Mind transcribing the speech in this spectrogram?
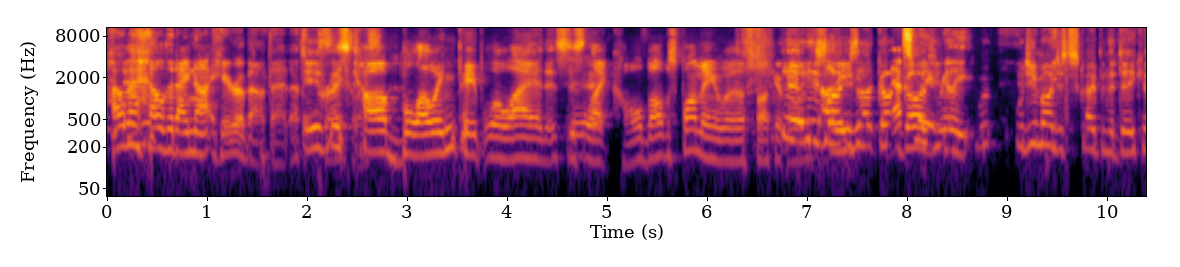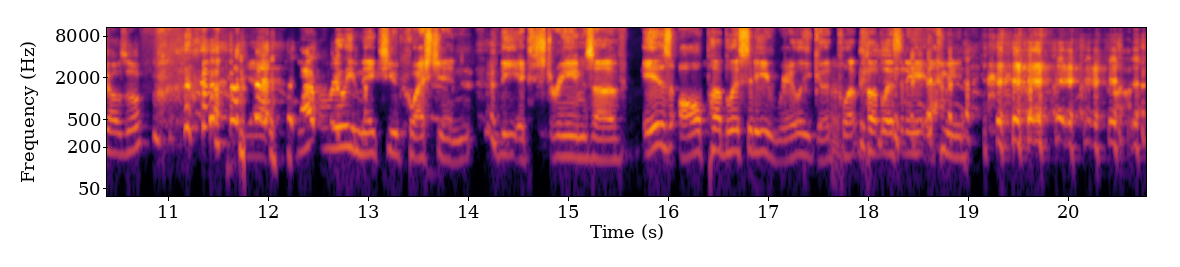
How the hell did I not hear about that? That's Is this car blowing people away? And it's just Yeah. like call Bob's Plumbing with a fucking. Yeah, and he's I like, he's like, "God, That's guys, what it you- really, would you mind just scraping the decals off? yeah, that really makes you question the extremes of is all publicity really good pl- publicity? I mean,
